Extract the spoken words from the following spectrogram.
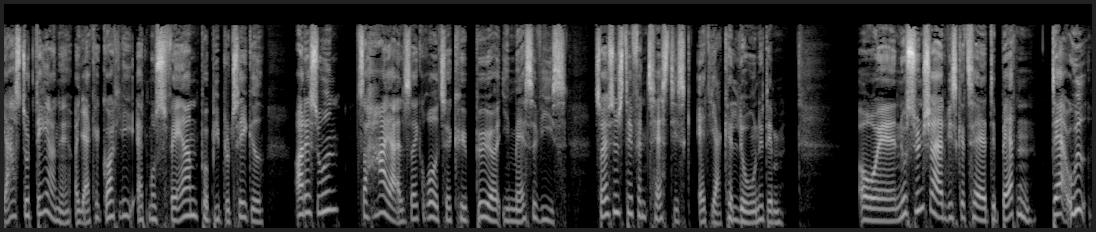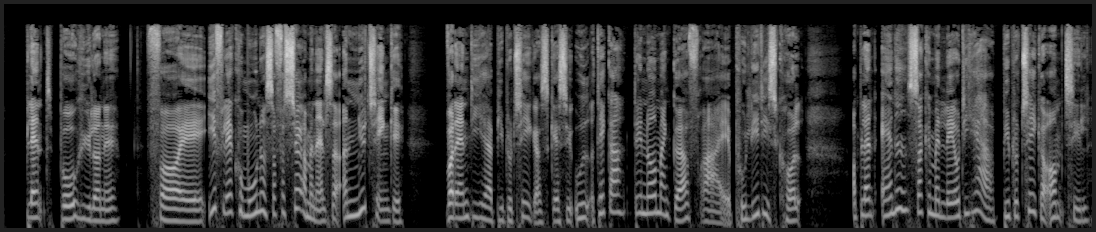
Jeg er studerende, og jeg kan godt lide atmosfæren på biblioteket. Og desuden, så har jeg altså ikke råd til at købe bøger i massevis. Så jeg synes, det er fantastisk, at jeg kan låne dem. Og øh, nu synes jeg, at vi skal tage debatten derud blandt boghylderne. For øh, i flere kommuner, så forsøger man altså at nytænke hvordan de her biblioteker skal se ud. Og det, gør, det er noget, man gør fra øh, politisk hold. Og blandt andet, så kan man lave de her biblioteker om til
